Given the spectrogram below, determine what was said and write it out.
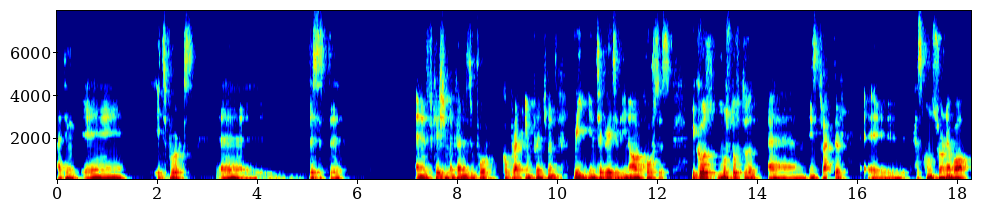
I think uh, it works. this is the identification mechanism for copyright infringement we integrated in our courses because most of the um, instructor uh, has concern about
